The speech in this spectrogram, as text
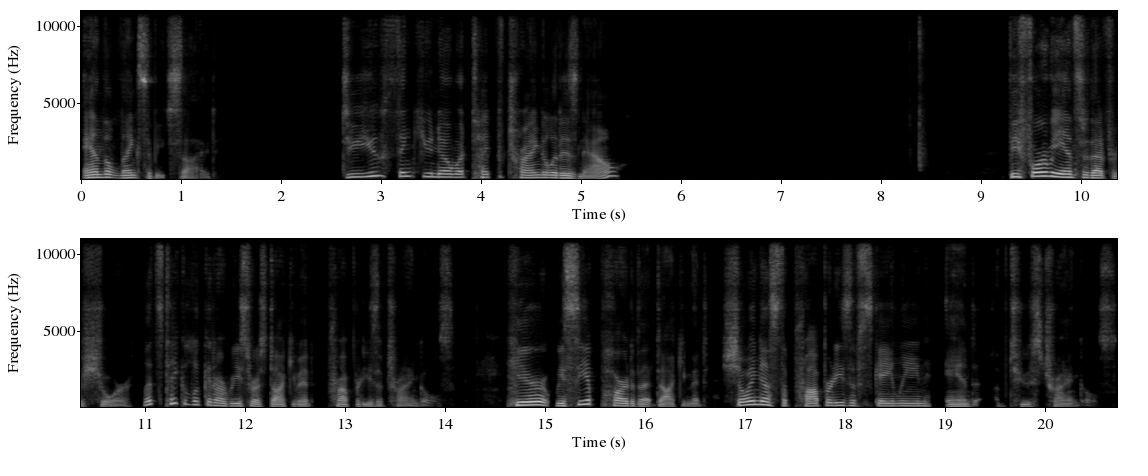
and the lengths of each side. Do you think you know what type of triangle it is now? Before we answer that for sure, let's take a look at our resource document, Properties of Triangles. Here we see a part of that document showing us the properties of scalene and obtuse triangles.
